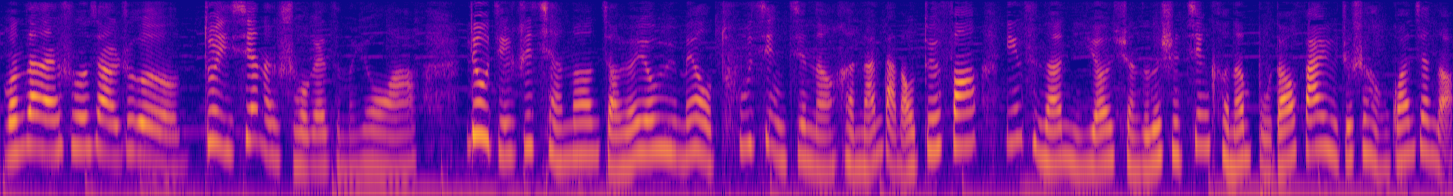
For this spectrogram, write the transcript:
我们再来说一下这个对线的时候该怎么用啊？六级之前呢，皎月由于没有突进技能，很难打到对方，因此呢，你要选择的是尽可能补刀发育，这是很关键的。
